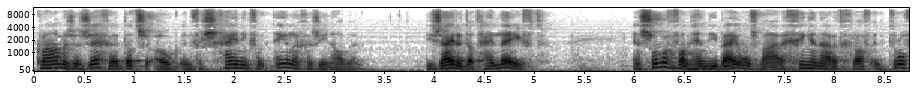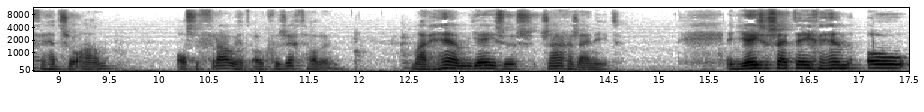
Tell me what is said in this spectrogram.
kwamen ze zeggen dat ze ook een verschijning van engelen gezien hadden. Die zeiden dat hij leeft. En sommige van hen die bij ons waren, gingen naar het graf en troffen het zo aan als de vrouwen het ook gezegd hadden. Maar hem, Jezus, zagen zij niet. En Jezus zei tegen hen: O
